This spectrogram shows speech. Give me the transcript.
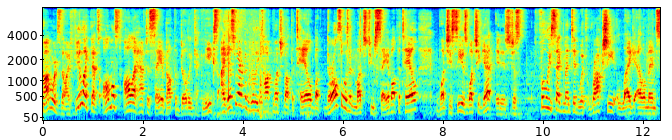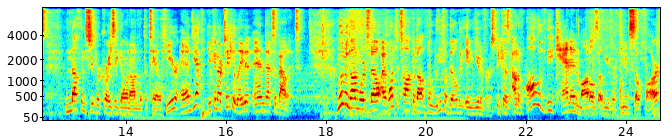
onwards, though, I feel like that's almost all I have to say about the building techniques. I guess we haven't really talked much about the tail, but there also isn't much to say about the tail. What you see is what you get. It is just fully segmented with Rahkshi leg elements. Nothing super crazy going on with the tail here, and yeah, you can articulate it, and that's about it. Moving onwards, though, I want to talk about believability in universe, because out of all of the canon models that we've reviewed so far,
